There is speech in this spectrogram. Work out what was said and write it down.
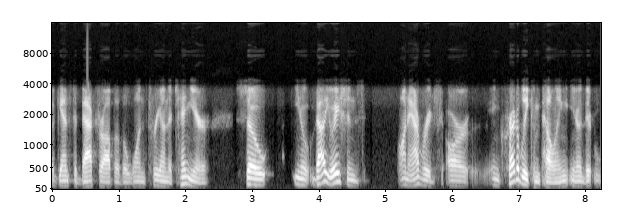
against a backdrop of a 1 3 on the 10 year. So, you know, valuations on average are incredibly compelling. You know, they're,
